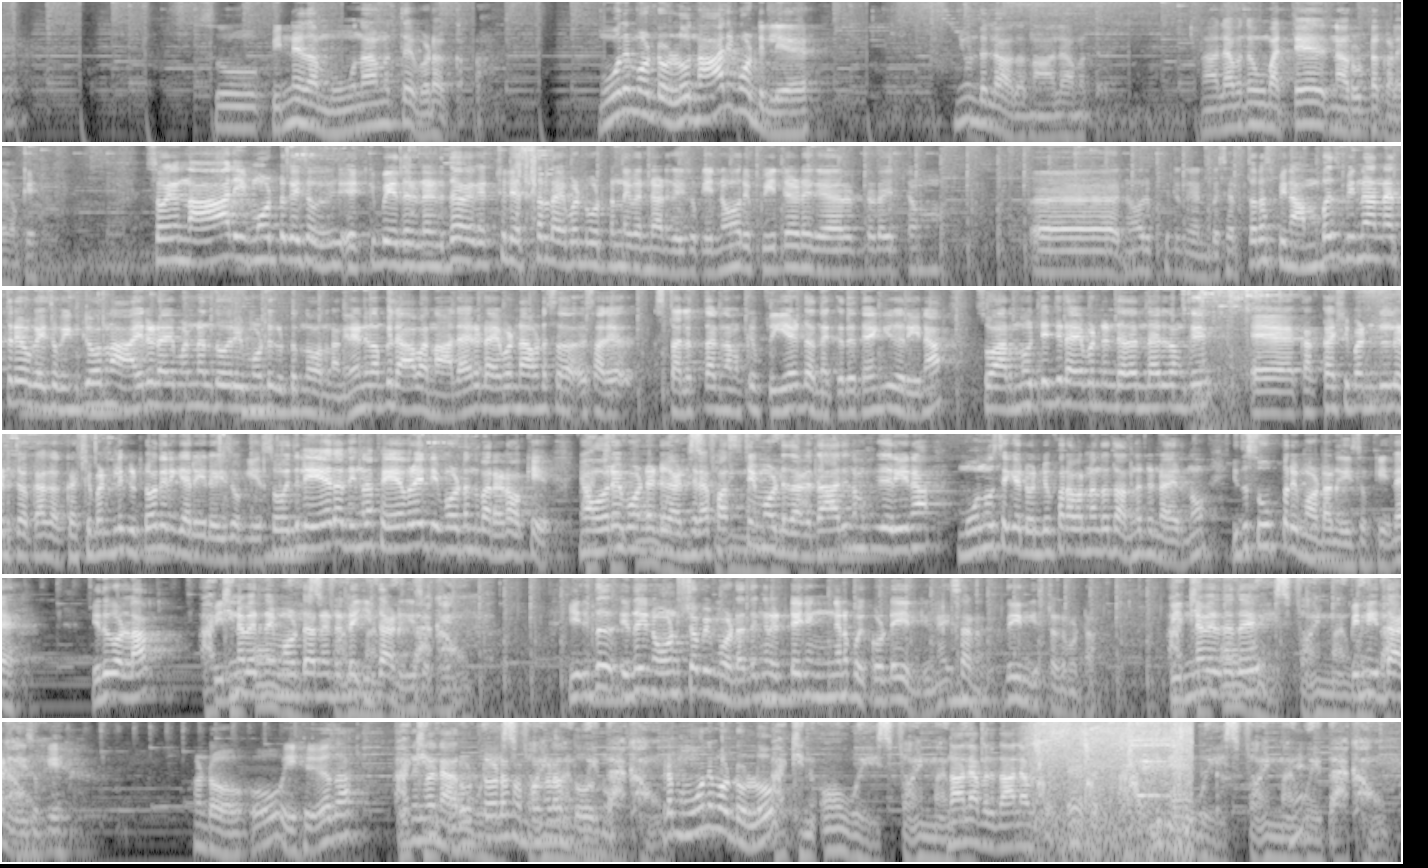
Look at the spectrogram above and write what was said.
സോ പിന്നെ ഏതാ മൂന്നാമത്തെ ഇവിടെ വെക്കാം. മൂന്ന് ഇമോട്ടേ ഉള്ളൂ. നാല് ഇമോട്ടില്ലേ ഇനി ഉണ്ടല്ലോ അതാ നാലാമത്തെ. നാലാമത്തെ മറ്റേ നറൂട്ട കളയാം ഓക്കെ സോ അങ്ങനെ നാല് ഇമോട്ട് കൈസ് എക്യൂപ്പ് ചെയ്തിട്ടുണ്ട്. ഇത് ആക്ച്വലി എത്ര ഡയമണ്ട് പൊട്ടുന്ന ഇവന്റാണ് കൈസ് ഓക്കെ നോ റിപ്പീറ്റഡ് ക്യാരക്ടഡ് ഐറ്റം നോ റിപ്പീറ്റഡ് പക്ഷെ എത്ര സ്പിൻ അമ്പത് സ്പിൻ പറഞ്ഞാൽ എത്രയോ കൈസ് എനിക്ക് തോന്നുന്നു ആയിരം ഡയമണ്ട് എന്തോ ഒരു ഇമോട്ട് കിട്ടുന്നു തോന്നുന്നു. അങ്ങനെയാണ് നമുക്ക് ലാഭം. നാലായിരം ഡയമണ്ട് അവിടെ സ്ഥലത്താണ് നമുക്ക് ഫ്രീ ആയിട്ട് നിൽക്കുന്നത് താങ്ക് യു കറീന സോ അറുന്നൂറ്റഞ്ച് ഡയമണ്ട് ഉണ്ട്. അതെന്തായാലും നമുക്ക് കക്കാശി ബണ്ടിൽ എടുത്ത് വെക്കാം. കക്കാശി ബണ്ടിൽ കിട്ടുമെന്ന് എനിക്കറിയില്ല ഈസ് ഓക്കെ സോ ഇതിൽ ഏതാ നിങ്ങളുടെ ഫേവറേറ്റ് ഇമോട്ട് എന്ന് പറയണം? ഓക്കെ ഞാൻ ഓരോ ഇമോട്ട് ആയിട്ട് കാണിച്ചില്ല ഫസ്റ്റ് ഇമോട്ട് ഇതാണ്. ഇത് ആദ്യം നമുക്ക് കറീന മൂന്ന് ദിവസത്തേക്ക് ട്വന്റി ഫോർ അവറിനത് തന്നിട്ടുണ്ടായിരുന്നു. ഇത് സൂപ്പർ ഇമോട്ടാണ് ഈസ് ഓക്കെ അല്ലേ? ഇത് കൊള്ളാം. പിന്നെ വരുന്ന ഇമോട്ട് പറഞ്ഞിട്ടുണ്ട് ഇതാണ് ഈസ് ഓക്കെ ഇത് ഇത് നോൺ സ്റ്റോപ്പ് മോഡ് അതിങ്ങനെ ഇട്ട് കഴിഞ്ഞാൽ ഇങ്ങനെ പോയിക്കോട്ടേ ഇരിക്കും നൈസാണ് ഇത് എനിക്ക് ഇഷ്ടപ്പെട്ട പിന്നെ വരുന്നത് പിന്നെ ഇതാണ് ഓക്കെ കണ്ടോ? ഓ ഏതാ? നിങ്ങൾ നറൂട്ടോടെ സംഭവങ്ങളും തോന്നുന്നു. ഇവിടെ മൂന്ന് ഇമോട്ട് ഉള്ളൂ. നാലാമത്. നാലാമത്തെ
